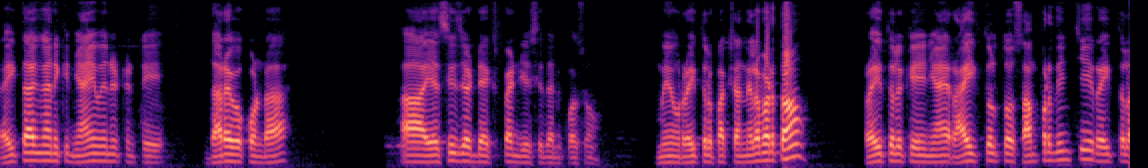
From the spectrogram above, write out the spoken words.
రైతాంగానికి న్యాయమైనటువంటి ధర ఇవ్వకుండా ఆ ఎస్సీజెడ్ ఎక్స్పాండ్ చేసే దానికోసం మేము రైతుల పక్షాన్ని నిలబడతాం. రైతులకి న్యాయ రైతులతో సంప్రదించి రైతుల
